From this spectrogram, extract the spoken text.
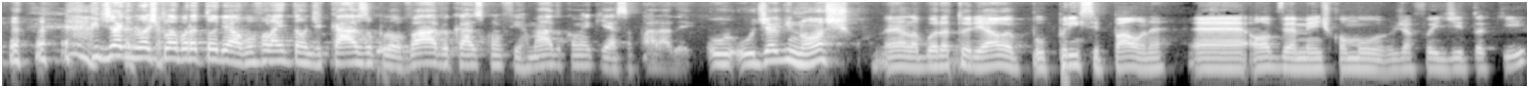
e diagnóstico laboratorial? Vou falar então de caso provável, caso confirmado. Como é que é essa parada aí? O, o diagnóstico né, laboratorial é o principal, né? É, obviamente, como já foi dito aqui,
